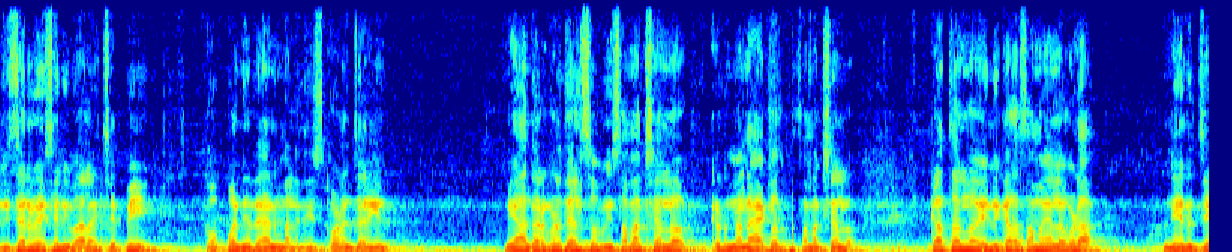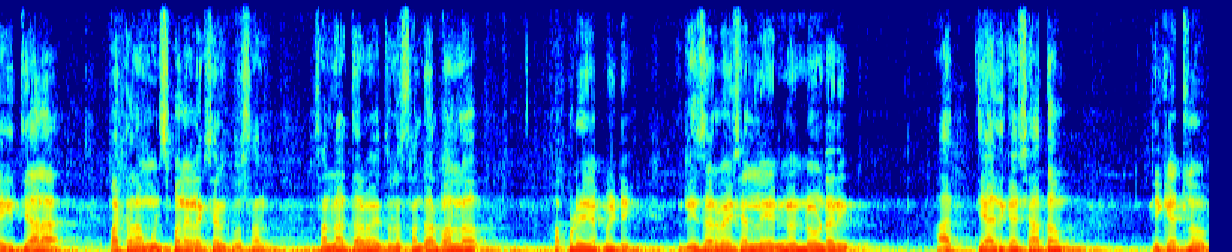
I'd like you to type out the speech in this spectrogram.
రిజర్వేషన్ ఇవ్వాలని చెప్పి గొప్ప నిర్ణయాన్ని మళ్ళీ తీసుకోవడం జరిగింది. మీ అందరూ కూడా తెలుసు మీ సమక్షంలో ఇక్కడున్న నాయకుల సమక్షంలో గతంలో ఎన్నికల సమయంలో కూడా నేను జగిత్యాల పట్టణ మున్సిపల్ ఎలక్షన్కు సన్ సన్నద్ధమవుతున్న సందర్భంలో అప్పుడే చెప్పింటి రిజర్వేషన్లు ఎన్నెన్నో ఉండని అత్యధిక శాతం టికెట్లు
